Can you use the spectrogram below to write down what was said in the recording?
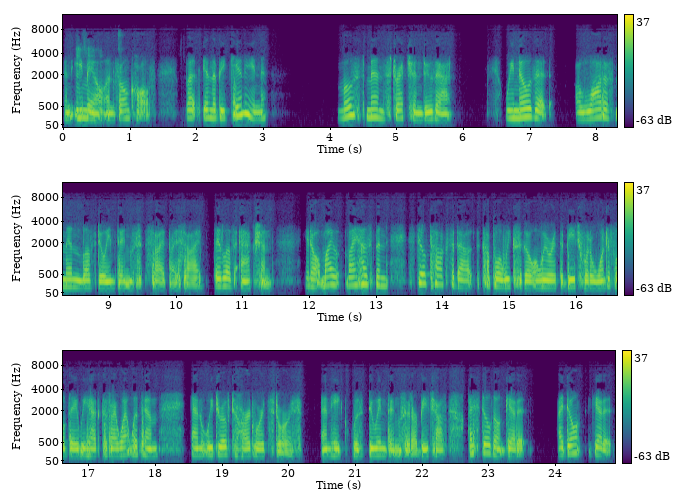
and mm-hmm. email mm-hmm. and phone calls. But in the beginning, most men stretch and do that. We know that a lot of men love doing things side by side. They love action. You know, my my husband still talks about a couple of weeks ago when we were at the beach what a wonderful day we had because I went with him and we drove to hardware stores and he was doing things at our beach house. I still don't get it. I don't get it.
